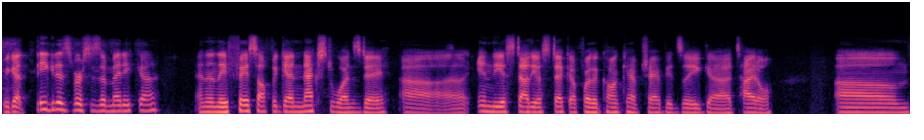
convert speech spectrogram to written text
we got Tigres versus America, and then they face off again next Wednesday uh, in the Estadio Azteca for the Concacaf Champions League uh, title. Um,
